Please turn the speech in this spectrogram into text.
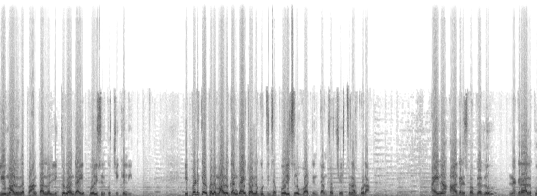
జీమాలుగుల ప్రాంతాల్లో లిక్విడ్ గంజాయి పోలీసులకు చిక్కింది. ఇప్పటికే పలుమార్లు గంజాయి తోటలు గుర్తించిన పోలీసులు వాటిని ధ్వంసం చేస్తున్నారు కూడా. అయినా ఆగని స్మగ్లర్లు నగరాలకు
